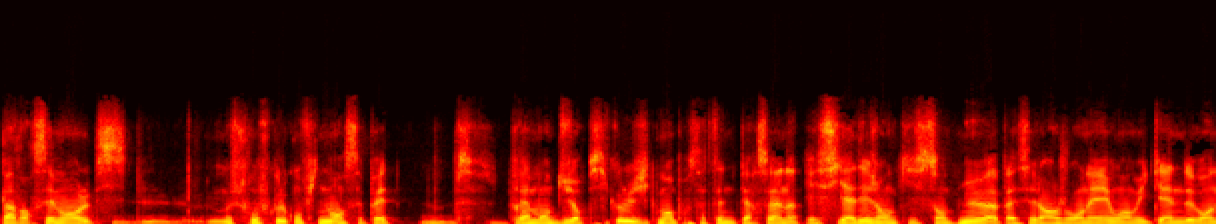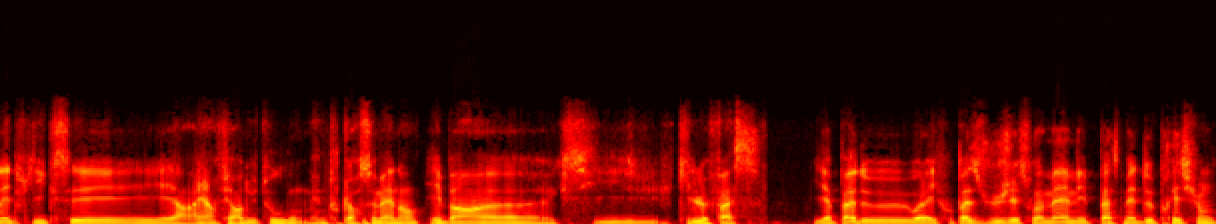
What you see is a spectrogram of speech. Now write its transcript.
pas forcément. Le, je trouve que le confinement, ça peut être vraiment dur psychologiquement pour certaines personnes. Et s'il y a des gens qui se sentent mieux à passer leur journée ou un week-end devant Netflix et à rien faire du tout, même toute leur semaine, hein, et ben euh, qu'ils le fassent. Il il faut pas se juger soi-même et pas se mettre de pression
